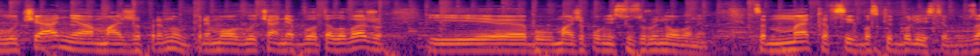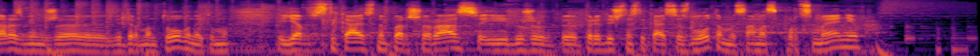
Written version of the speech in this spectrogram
влучання, майже ну, прямого влучання в телевежу і був майже повністю зруйнований. Це мека всіх баскетболістів. Зараз він вже відремонтований, тому я стикаюся не перший раз і дуже періодично стикаюся з лотами саме спортсменів.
